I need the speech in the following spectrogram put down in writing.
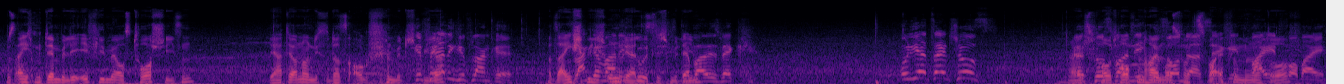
Ich muss eigentlich mit Dembele eh viel mehr aufs Tor schießen. Der hat ja auch noch nicht so das Auge für den Mitspieler. Gefährliche Flanke. Also eigentlich spiele Flanke ich war nicht unrealistisch mit Der ihm. Ball ist weg. Und jetzt ein Schuss. Ja, jetzt haut Hoffenheim aus. Er Verzweiflung nur drauf. vorbei.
